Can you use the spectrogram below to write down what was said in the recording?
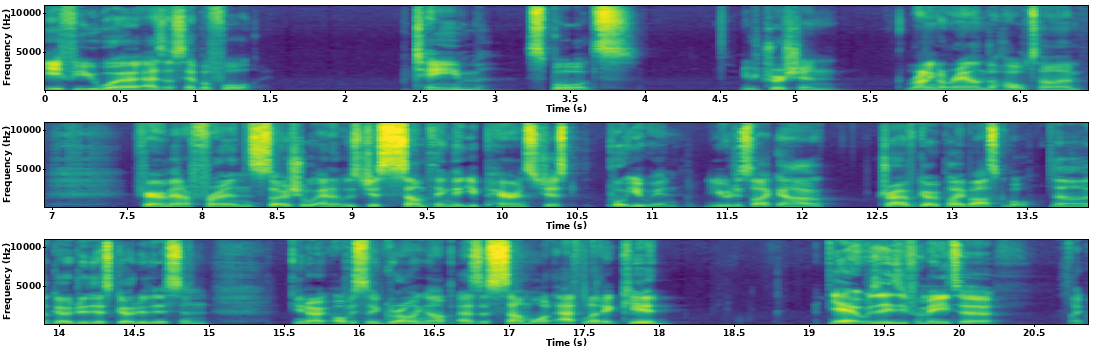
If you were, as I said before, team sports, nutrition, running around the whole time, fair amount of friends, social, and it was just something that your parents just put you in. You were just like, oh, Trav, go play basketball. No, oh, go do this, go do this. And, you know, obviously growing up as a somewhat athletic kid, yeah, it was easy for me to Like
